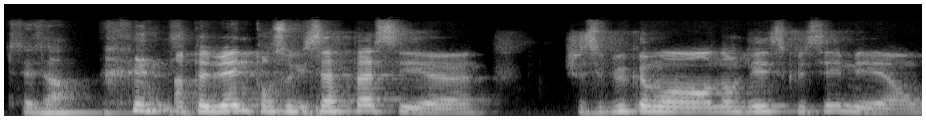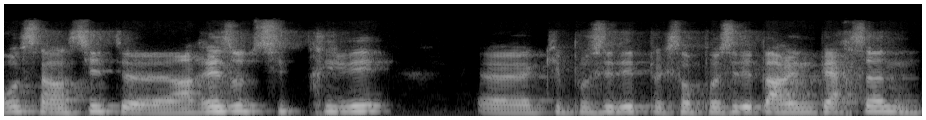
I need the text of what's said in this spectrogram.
C'est ça. un PBN, pour ceux qui ne savent pas, c'est, je ne sais plus comment en anglais ce que c'est, mais en gros, c'est un site, un réseau de sites privés qui, est possédé, qui sont possédés par une personne.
